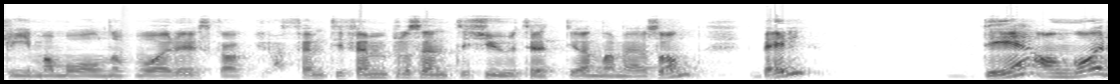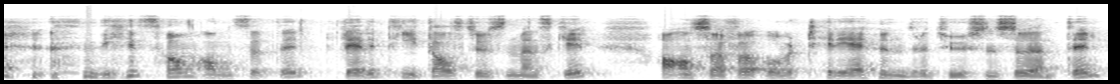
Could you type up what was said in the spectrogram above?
klimamålene våre, vi skal ha 55% i 2030 og enda mer og sånn, vel, det angår de som ansetter flere titalls tusen mennesker, har ansvar for over 300 000 studenter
